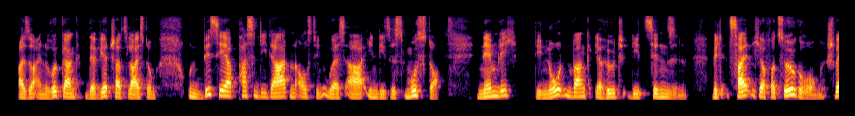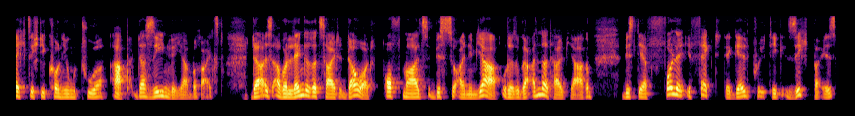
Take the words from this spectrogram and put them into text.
also ein Rückgang der Wirtschaftsleistung. Und bisher passen die Daten aus den USA in dieses Muster, nämlich die Notenbank erhöht die Zinsen. Mit zeitlicher Verzögerung schwächt sich die Konjunktur ab. Das sehen wir ja bereits. Da es aber längere Zeit dauert, oftmals bis zu einem Jahr oder sogar anderthalb Jahren, bis der volle Effekt der Geldpolitik sichtbar ist,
